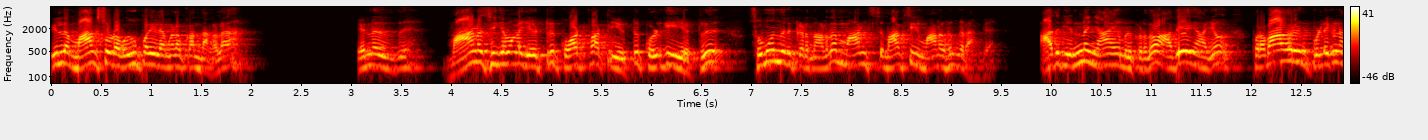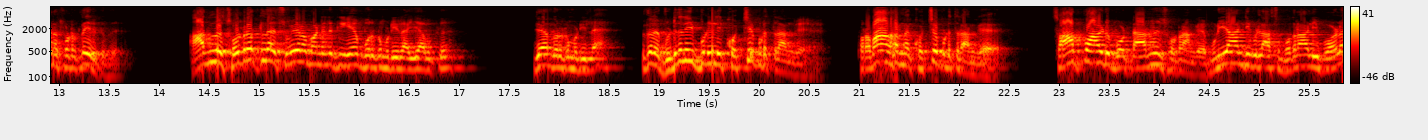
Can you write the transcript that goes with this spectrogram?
இல்லை மார்க்ஸோட வகுப்பறையில் அவங்களாம் உட்காந்தாங்களா என்னது இது? மானசீகமாக ஏற்று கோட்பாட்டை ஏற்று கொள்கையை ஏற்று சுமந்து இருக்கிறதுனால தான் மான்ஸ் மார்க்சின் மாணவர்கள்ங்கிறாங்க. அதுக்கு என்ன நியாயம் இருக்கிறதோ அதே நியாயம் பிரபாகரின் பிள்ளைகள் நாங்கள் சொல்கிறதே இருக்குது. அதில் சொல்கிறதுல சுயரபாண்டியனுக்கு ஏன் பொறுக்க முடியல ஐயாவுக்கு? ஏன் பொறுக்க முடியல. இதில் விடுதலை புலிகளை கொச்சைப்படுத்துறாங்க. பிரபாகரனை கொச்சைப்படுத்துறாங்க. சாப்பாடு போட்டாருன்னு சொல்றாங்க. முனியாண்டி விலாஸ் முதலாளி போல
